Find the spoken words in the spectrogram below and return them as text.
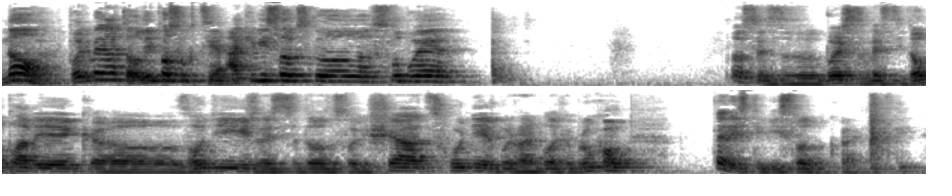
No, poďme na to. Liposukcia. Aký výsledok slubuje? Proste z, budeš sa zmestiť do plaviek, uh, zhodíš, zmestiť sa do, do svojich šiat, schudneš, budeš mať ploché brucho. Ten istý výsledok prakticky.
